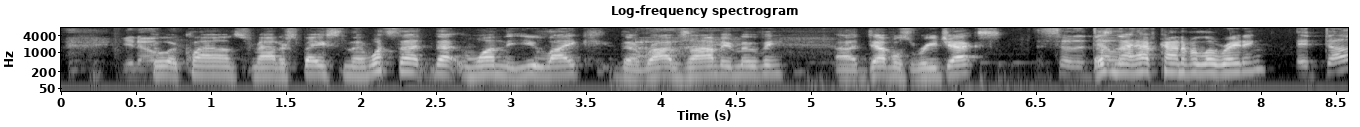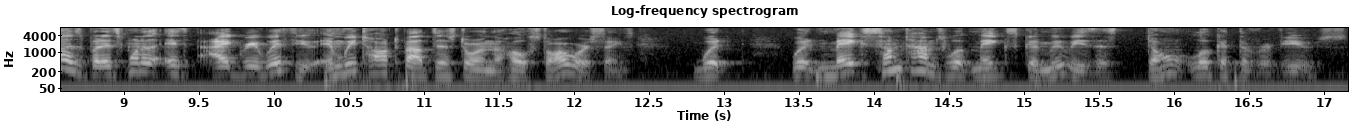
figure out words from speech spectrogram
you know, Killer Clowns from Outer Space, and then what's that that one that you like, the Rob Zombie movie, uh, Devil's Rejects. So the doesn't that have kind of a low rating? It does, but it's one of the. I agree with you, and we talked about this during the whole Star Wars things. What what makes sometimes what makes good movies is don't look at the reviews,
